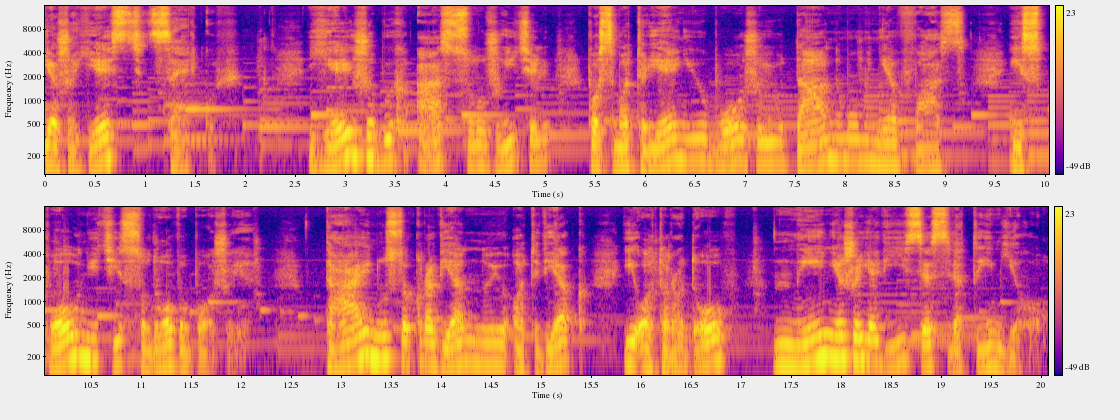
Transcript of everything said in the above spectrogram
еже есть церковь. Ей же бых аз служитель по смотрению Божию, данному мне в вас, исполните Слово Божие тайну сокровенную от век и от родов, ныне же явися святым Его.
